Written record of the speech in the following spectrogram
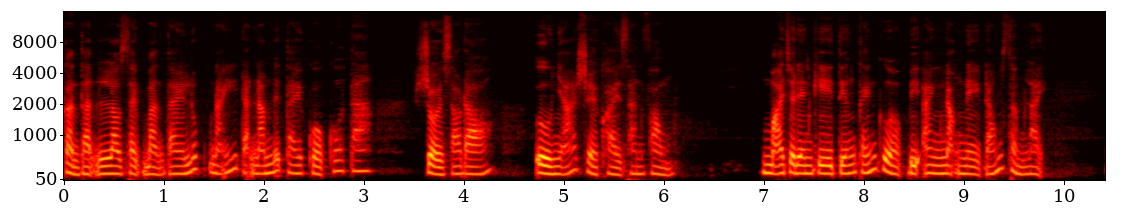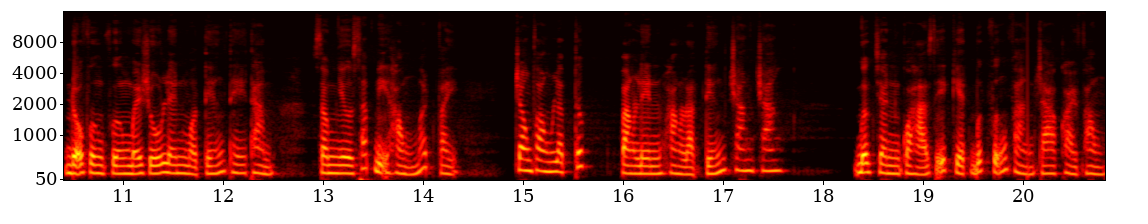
Cẩn thận lau sạch bàn tay lúc nãy đã nắm lấy tay của cô ta. Rồi sau đó, ưu nhã rời khỏi gian phòng. Mãi cho đến khi tiếng cánh cửa bị anh nặng nề đóng sầm lại. Đỗ Phương Phương mới rú lên một tiếng thê thảm, giống như sắp bị hỏng mất vậy. Trong phòng lập tức vang lên hoàng loạt tiếng trang trang. Bước chân của Hạ Dĩ Kiệt bước vững vàng ra khỏi phòng.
